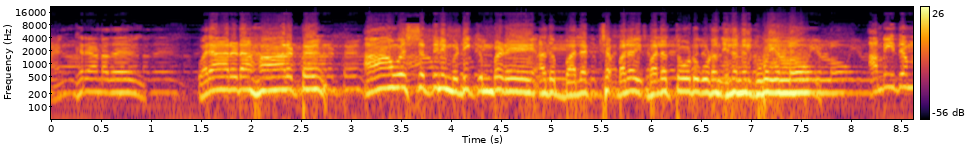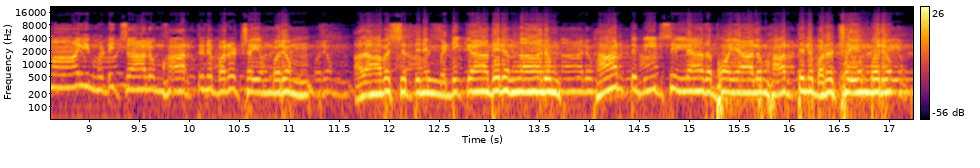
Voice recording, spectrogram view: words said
ഭയങ്കരാണത്. ഒരാളുടെ ഹാർട്ട് ആവശ്യത്തിന് മിടിക്കുമ്പോഴേ അത് ബലക്ഷ ബല ബലത്തോടുകൂടെ നിലനിൽക്കുകയുള്ളൂ. അമിതമായി മിടിച്ചാലും ഹാർട്ടിന് ബലക്ഷയം വരും. അത് ആവശ്യത്തിന് മിടിക്കാതിരുന്നാലും ഹാർട്ട് ബീറ്റ്സ് ഇല്ലാതെ പോയാലും ഹാർട്ടിന് ബലക്ഷയം വരും.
